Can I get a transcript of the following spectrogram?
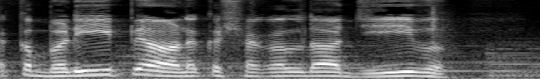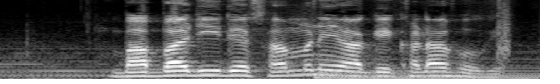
ਇੱਕ ਬੜੀ ਭਿਆਨਕ ਸ਼ਕਲ ਦਾ ਜੀਵ ਬਾਬਾ ਜੀ ਦੇ ਸਾਹਮਣੇ ਆ ਕੇ ਖੜਾ ਹੋ ਗਿਆ।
